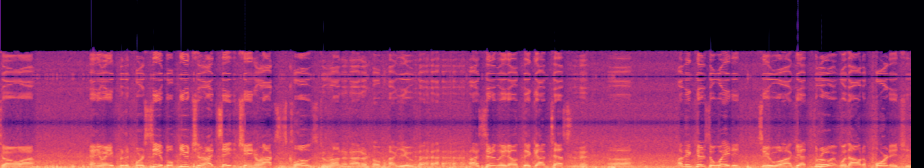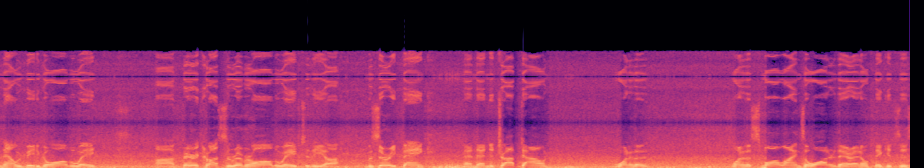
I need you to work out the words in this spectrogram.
So uh, anyway, for the foreseeable future, I'd say the chain of rocks is closed to running. I don't know about you, but I certainly don't think I'm testing it. Uh, I think there's a way to, to uh, get through it without a portage, and that would be to go all the way uh, ferry across the river all the way to the uh, Missouri bank and then to drop down one of the one of the small lines of water there. I don't think it's as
